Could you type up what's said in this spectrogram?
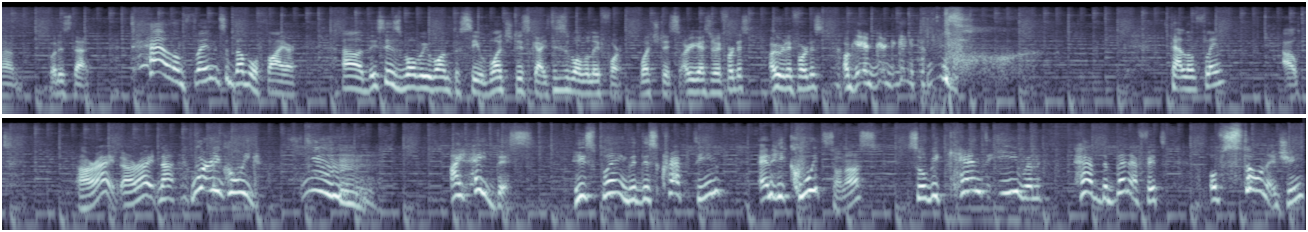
um, what is that? Talonflame, it's a double fire. Uh, this is what we want to see. Watch this, guys. This is what we live for. Watch this. Are you guys ready for this? Are you ready for this? Okay. Talonflame, out. All right, all right. Now, where are you going? Mm, I hate this. He's playing with this crap team and he quits on us so we can't even have the benefit of Stone Edging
